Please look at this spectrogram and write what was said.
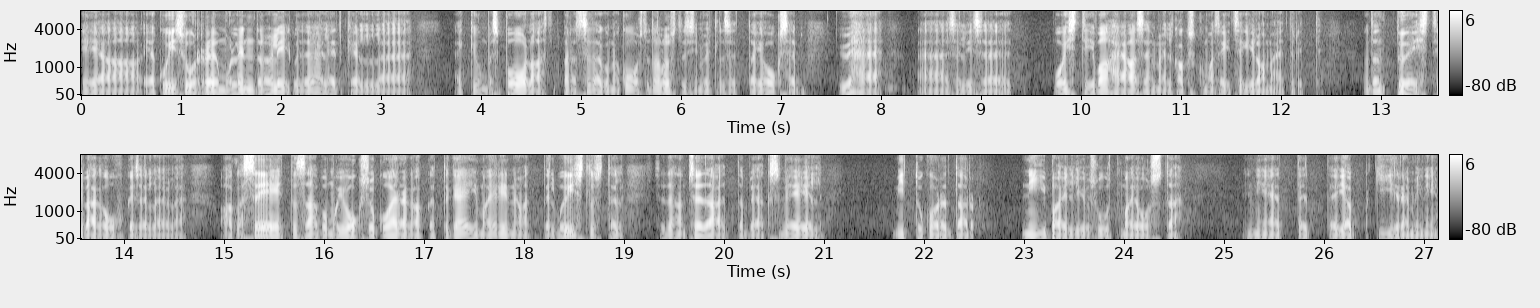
ja, ja kui suur rõõm mul endal oli, kui ta ühel hetkel äh, äkki umbes pool aastat pärast seda, kui me koostööd alustasime, ütles, et ta jookseb ühe äh, sellise postivahe asemel kaks koma seitse kilomeetrit. no ta on tõesti väga uhke selle üle, aga see, et ta saab oma jooksukoeraga hakata käima erinevatel võistlustel, see tähendab seda, et ta peaks veel mitu korda nii palju suutma joosta. nii et, et ja kiiremini.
